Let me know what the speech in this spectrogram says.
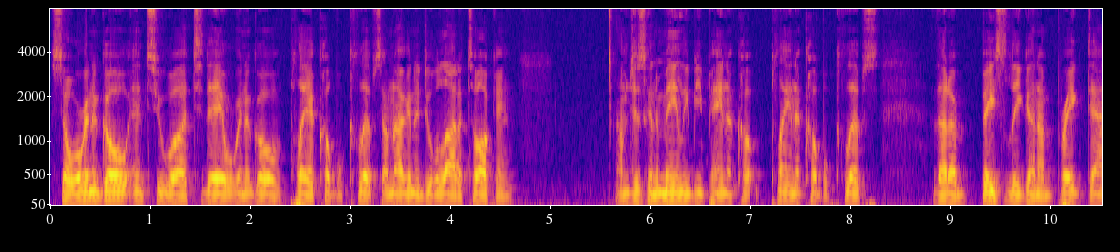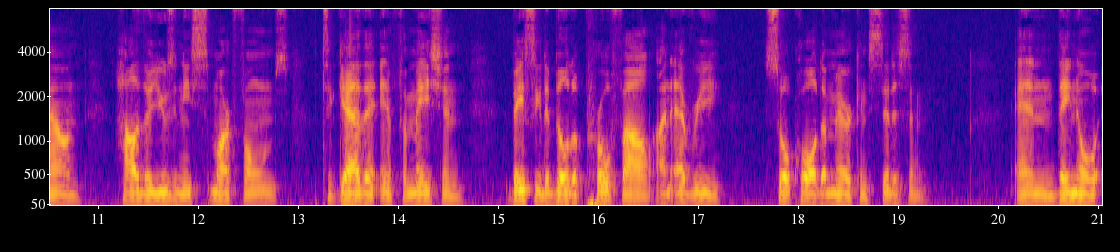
So we're gonna go into uh, today. We're gonna go play a couple clips. I'm not gonna do a lot of talking. I'm just gonna mainly be playing a, playing a couple clips that are basically gonna break down how they're using these smartphones to gather information, basically to build a profile on every so-called American citizen, and they know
